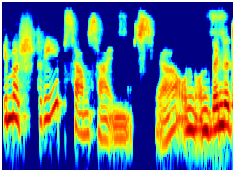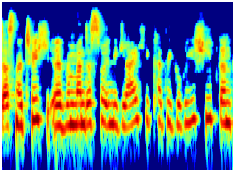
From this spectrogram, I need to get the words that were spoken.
immer strebsam sein muss. Ja, und und wenn du das natürlich, äh, wenn man das so in die gleiche gleiche Kategorie schiebt, dann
